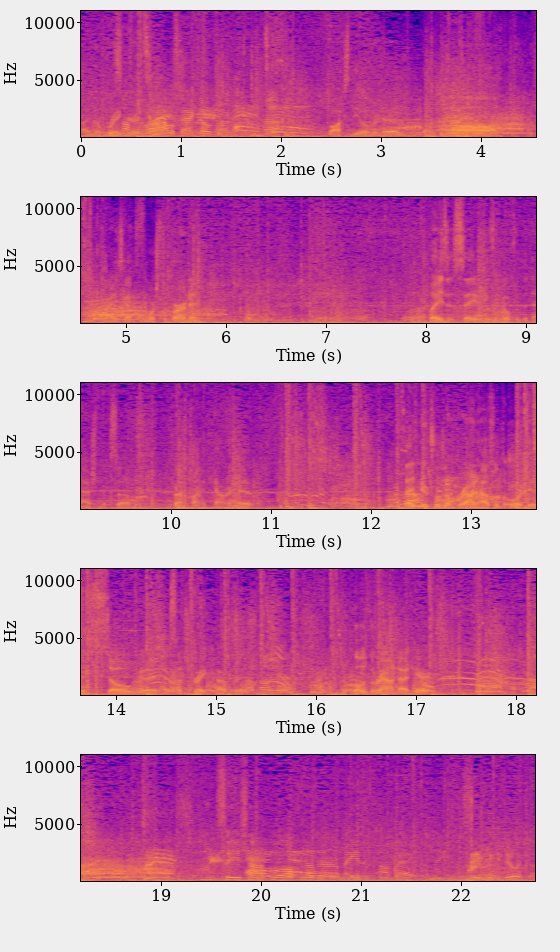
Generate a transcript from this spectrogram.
Right, no breaker. Something It's wrong. I would back up. Uh, Blocks the overhead. Oh, all right, he's got to force to burn it. Plays it safe, doesn't go for the dash mix-up. Trying to find a counter hit. That neutral jump roundhouse with the Orchid is so good. Has such great coverage. oh Close the round out here. So You he's trying to pull off another amazing comeback. I mean, let's see if he can do it though.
